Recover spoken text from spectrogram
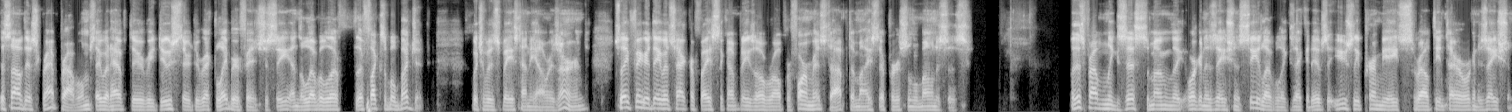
To solve their scrap problems, they would have to reduce their direct labor efficiency and the level of their flexible budget, which was based on the hours earned. So they figured they would sacrifice the company's overall performance to optimize their personal bonuses. Well, this problem exists among the organization's C level executives. It usually permeates throughout the entire organization.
